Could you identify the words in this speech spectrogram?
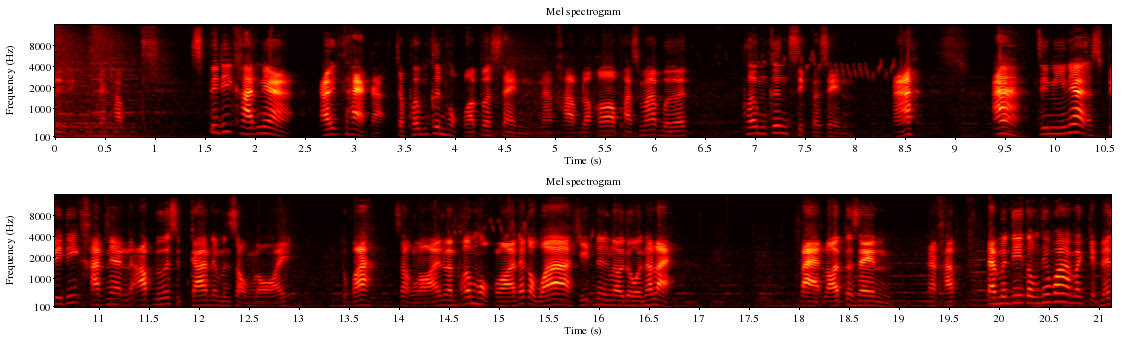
เลยนะครับสปีด y คั t เนี่ยไอแท็กอะจะเพิ่มขึ้น 600%นะครับ แล้วก็พลาสมาเบิร์ด เพิ่มขึ้น 10%นะอะทีนี้เนี่ยสปีด y คั t เนี่ยอัพด้วย19เนี่ยมัน 200 ถูกปะ200 มันเพิ่ม 600เท่ากับว่าฮิตหนึ่งเราโดนเท่าไหร่ 800%นะครับ แต่มันดีตรงที่ว่ามันเก็บได้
